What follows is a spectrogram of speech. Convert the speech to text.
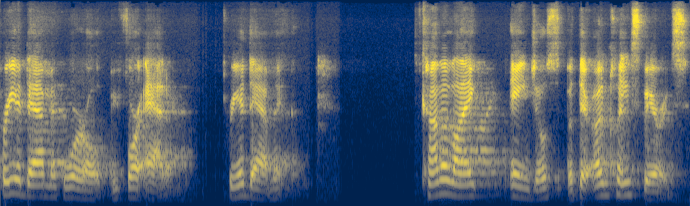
pre Adamic world before Adam. Pre Adamic. Kind of like angels, but they're unclean spirits.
